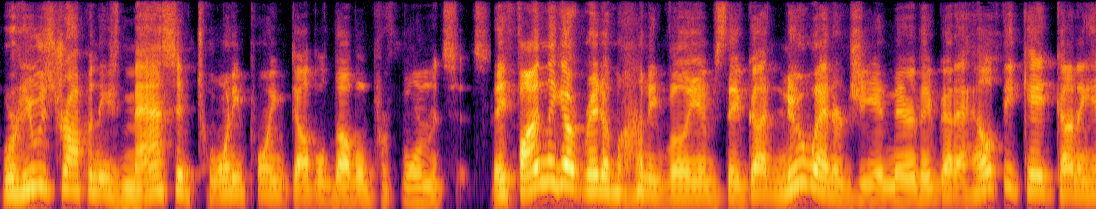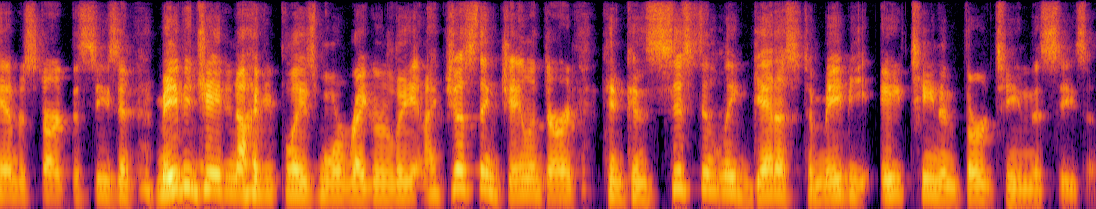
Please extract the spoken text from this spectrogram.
where he was dropping these massive 20-point double-double performances. They finally got rid of Monty Williams. They've got new energy in there. They've got a healthy Cade Cunningham to start the season. Maybe Jaden Ivey plays more regularly, and I just think Jalen Duren can consistently get us to maybe 18 and 13 this season.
